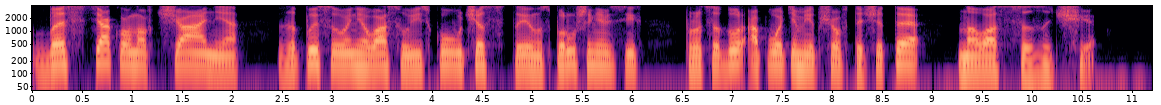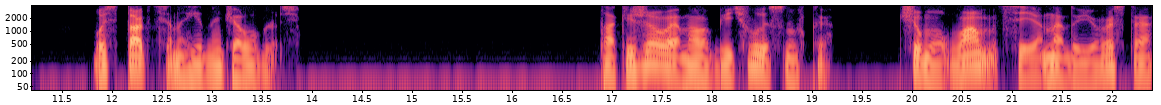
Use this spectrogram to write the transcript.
Без всякого навчання, записування вас у військову частину з порушенням всіх процедур, а потім, якщо втечете, на вас СЗЧ. Ось так ці негідники роблять. Так і живемо, робіть висновки. Чому вам ці недоюристи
